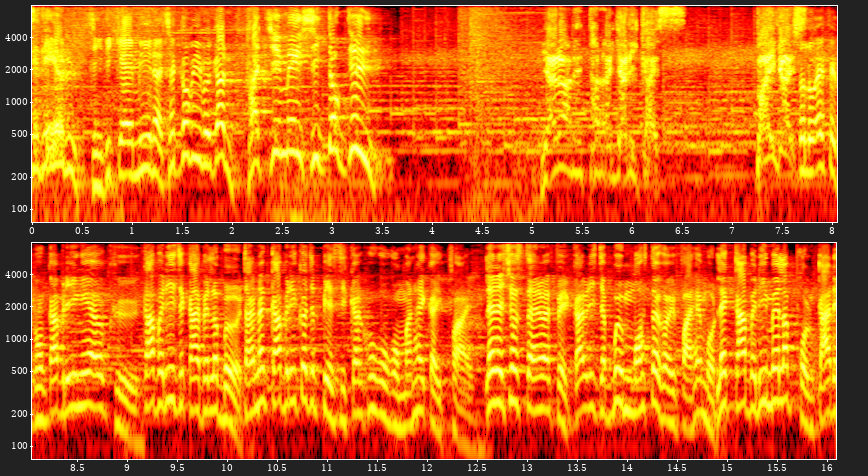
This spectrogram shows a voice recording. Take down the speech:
สเดียร์สิ่งที่แกมีน่ะ ฉันก็มีเหมือนกันฮาจิมิชิโตจิ やられたらやり返す ไปไงสโลเอฟเฟกของการไปดีง่ายก็คือการไปดีจะกลายเป็นระเบิด จากนั้นการไปดีก็จะเปลี่ยนสิทธิการควบคุมของมันให้กักฝ่าย และในช่วงสแตนด์เอเฟกการไปดีจะบึ้มมอนสเตอร์คอยอีฝ่ายให้หมด และการไปดีไม่รับผลการใ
